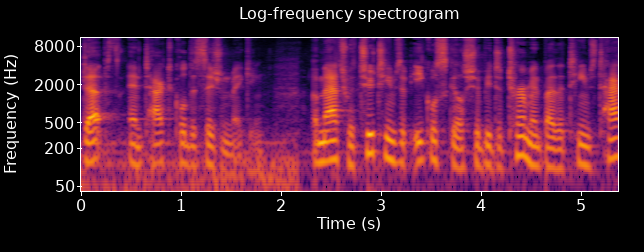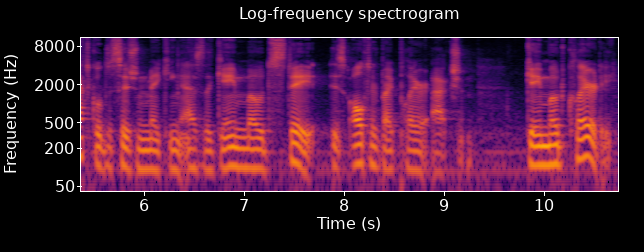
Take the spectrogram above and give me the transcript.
depth and tactical decision making. A match with two teams of equal skill should be determined by the team's tactical decision making as the game mode state is altered by player action. Game mode clarity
